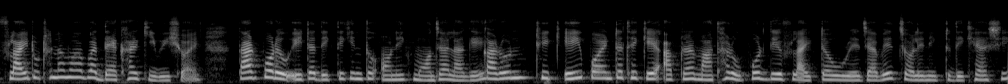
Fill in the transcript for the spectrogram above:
ফ্লাইট ওঠানামা বা দেখার কি বিষয়? তারপরেও এটা দেখতে কিন্তু অনেক মজা লাগে। কারণ ঠিক এই পয়েন্টটা থেকে আপনার মাথার উপর দিয়ে ফ্লাইটটা উড়ে যাবে। চলেন একটু দেখে আসি।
